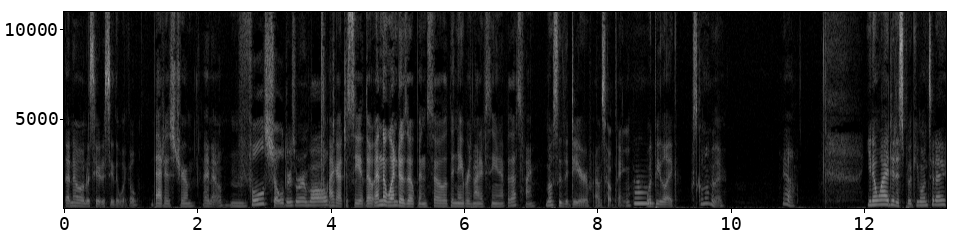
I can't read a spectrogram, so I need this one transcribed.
that no one was here to see the wiggle. That is true. I know. Mm. Full shoulders were involved. I got to see it though, and the window's open, so the neighbors might have seen it, but that's fine. Mostly the deer, I was hoping, Oh. would be like, what's going on in there? Yeah. You know why I did a spooky one today?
